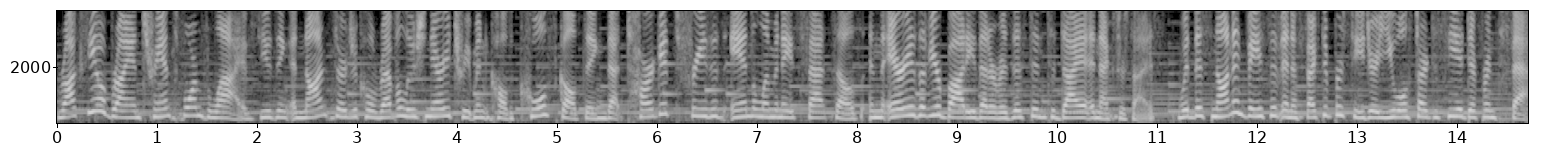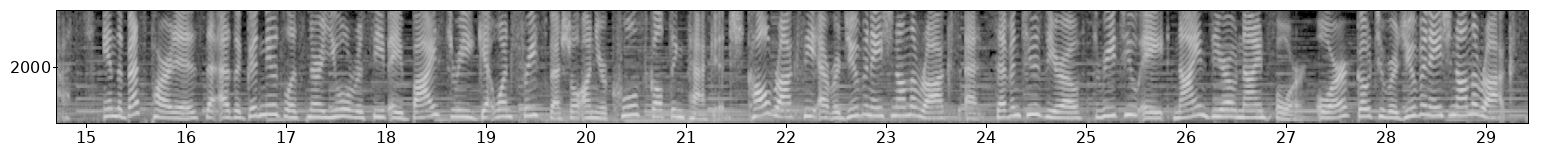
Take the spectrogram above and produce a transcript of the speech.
Roxy O'Brien transforms lives using a non surgical revolutionary treatment called Cool Sculpting that targets, freezes, and eliminates fat cells in the areas of your body that are resistant to diet and exercise. With this non invasive and effective procedure, you will start to see a difference fast. And the best part is that as a good news listener, you will receive a buy three, get one free special on your Cool Sculpting package. Call Roxy at Rejuvenation on the Rocks at 720-328-9094 or go to Rejuvenation on the Rocks,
